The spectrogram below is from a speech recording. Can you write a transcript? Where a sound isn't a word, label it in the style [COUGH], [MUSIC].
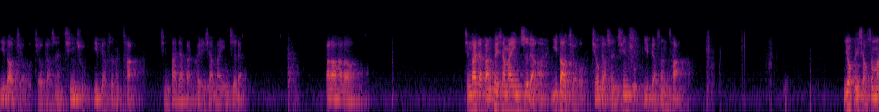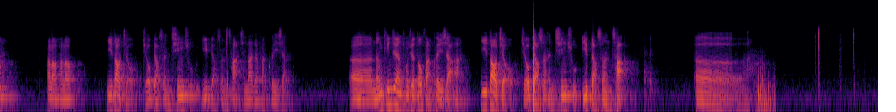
一到九，九表示很清楚，一表示很差，请大家反馈一下麦音质量。Hello Hello，请大家反馈一下麦音质量啊，一到九，九表示很清楚，一表示很差。又很小声吗？Hello Hello，一到九，九表示很清楚，一表示很差，请大家反馈一下。呃，能听见的同学都反馈一下啊。一到九，九表示很清楚，一表示很差。呃，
